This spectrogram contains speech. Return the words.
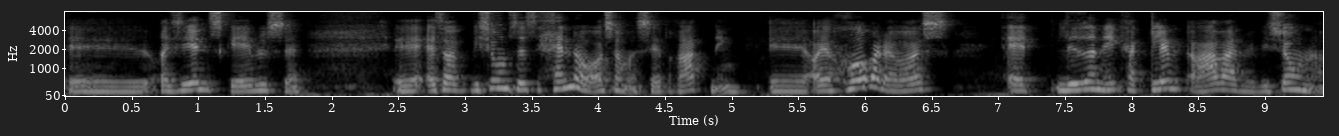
øh, resiliensskabelse. Øh, altså visionsledelse handler jo også om at sætte retning, øh, og jeg håber da også, at lederne ikke har glemt at arbejde med visioner,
